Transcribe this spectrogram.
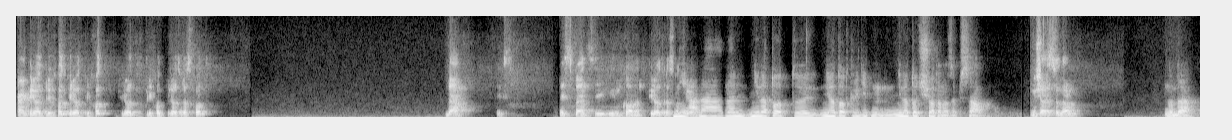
А, перевод, приход, перевод, приход, перевод, приход, перевод, расход. Да? Expense и Lincoln, перевод, расход. Не, она, она не на тот, э, не на тот кредит, не на тот счет она записала. Ну, сейчас все норм? Ну да.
